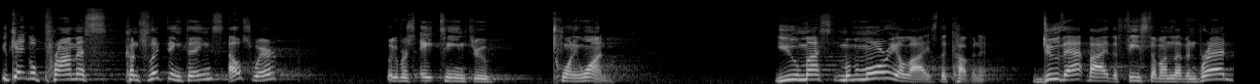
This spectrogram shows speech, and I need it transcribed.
You can't go promise conflicting things elsewhere. Look at verse 18 through 21. You must memorialize the covenant. Do that by the feast of unleavened bread.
